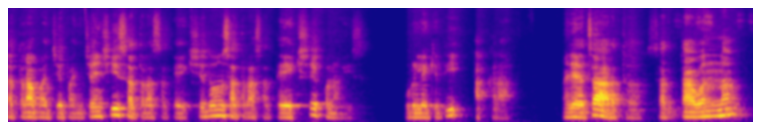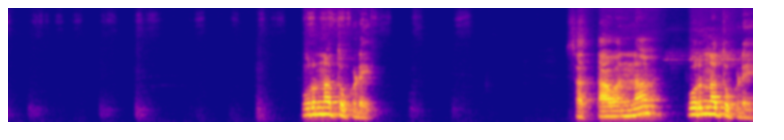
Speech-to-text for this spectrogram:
सतरा पाचशे पंच्याऐंशी सतरा सत्ते एकशे दोन सतरा सात एकशे एकोणावीस. उरले किती? अकरा. म्हणजे याचा अर्थ सत्तावन्न पूर्ण तुकडे. सत्तावन्न पूर्ण तुकडे.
